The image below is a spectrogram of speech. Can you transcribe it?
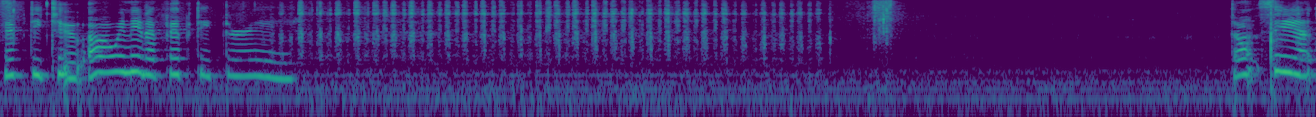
Fifty-two. Oh, we need a fifty-three. Don't see it.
